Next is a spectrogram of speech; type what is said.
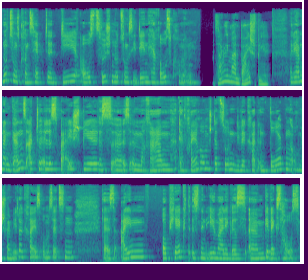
Nutzungskonzepte, die aus Zwischennutzungsideen herauskommen. Sagen Sie mal ein Beispiel. Also wir haben dann ein ganz aktuelles Beispiel, das äh, ist im Rahmen der Freiraumstation, die wir gerade in Borken, auch im Schwalm-Eder-Kreis umsetzen. Da ist ein Objekt, ist ein ehemaliges ähm, Gewächshaus.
